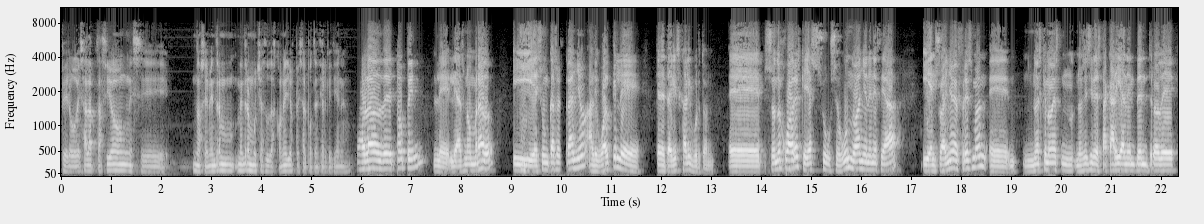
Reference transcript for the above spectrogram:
pero esa adaptación, ese no sé, me entran, me entran muchas dudas con ellos, pese al potencial que tienen. He hablado de Topping, le, le has nombrado, y es un caso extraño, al igual que, le, que de Tyrese Halliburton. Eh, son dos jugadores que ya es su segundo año en NCAA y en su año de freshman eh, no es que no, es, no sé si destacarían en- dentro de,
